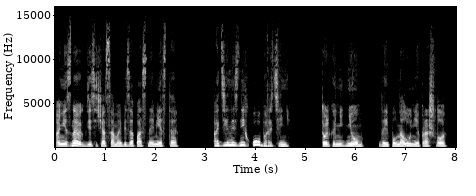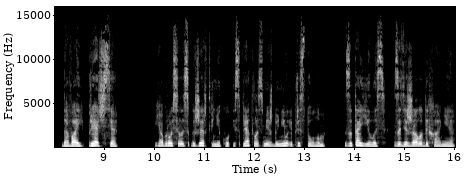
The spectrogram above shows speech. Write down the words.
они знают, где сейчас самое безопасное место». «Один из них оборотень!» «Только не днем, да и полнолуние прошло. Давай, прячься!» Я бросилась к жертвеннику и спряталась между ним и престолом. Затаилась, задержала дыхание.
